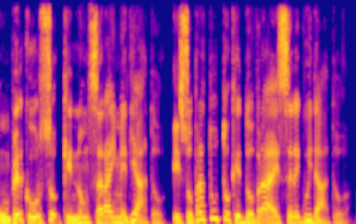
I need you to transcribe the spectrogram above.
Un percorso che non sarà immediato e soprattutto che dovrà essere guidato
